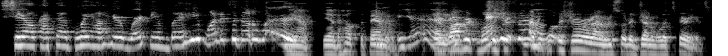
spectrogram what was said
Shell got that boy out here working, but he wanted to go to work. Yeah, yeah, to help the family. Yeah. And Robert, what And was your himself. what was your um, sort of general experience?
